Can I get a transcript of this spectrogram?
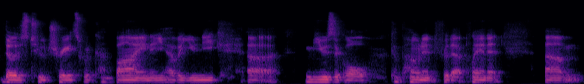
those two traits would combine and you have a unique uh, musical component for that planet. Um,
